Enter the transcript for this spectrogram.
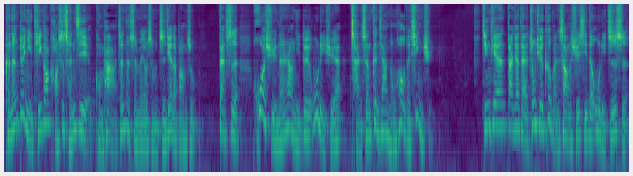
可能对你提高考试成绩，恐怕真的是没有什么直接的帮助。但是或许能让你对物理学产生更加浓厚的兴趣。今天大家在中学课本上学习的物理知识，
